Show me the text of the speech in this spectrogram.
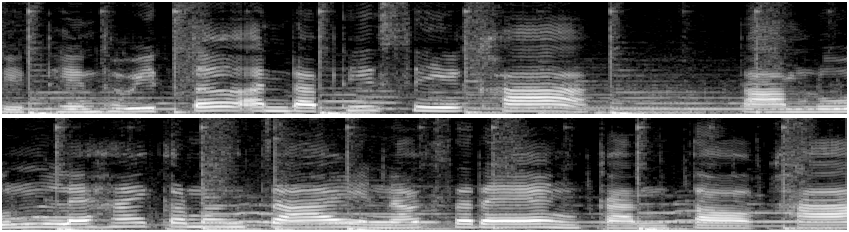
ติดเทรนทวิตเตอร์อันดับที่ 4 ค่ะ ตามลุ้นและให้กำลังใจนักแสดงกันต่อค่ะ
